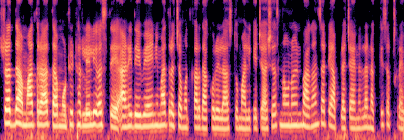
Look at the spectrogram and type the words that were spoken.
श्रद्धा मात्र आता मोठी ठरलेली असते आणि देवी आईनी मात्र चमत्कार दाखवलेला असतो. मालिकेच्या अशाच नवनवीन भागांसाठी आपल्या चॅनलला नक्की सबस्क्राईब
